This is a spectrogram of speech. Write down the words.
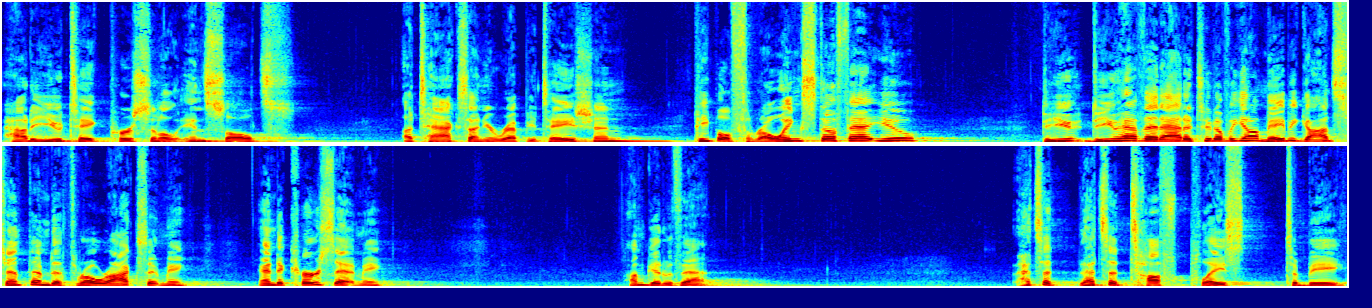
How do you take personal insults, attacks on your reputation, people throwing stuff at you? Do you, do you have that attitude of, you know, maybe God sent them to throw rocks at me and to curse at me? I'm good with that. That's a, that's a tough place to be.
